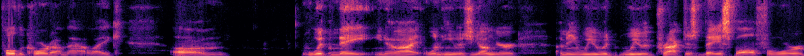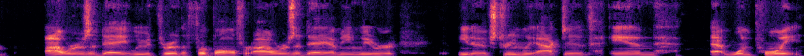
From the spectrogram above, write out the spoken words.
pull the cord on that. Like um, with Nate, you know, I when he was younger, I mean, we would we would practice baseball for hours a day. We would throw the football for hours a day. I mean, we were, you know, extremely active. And at one point,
